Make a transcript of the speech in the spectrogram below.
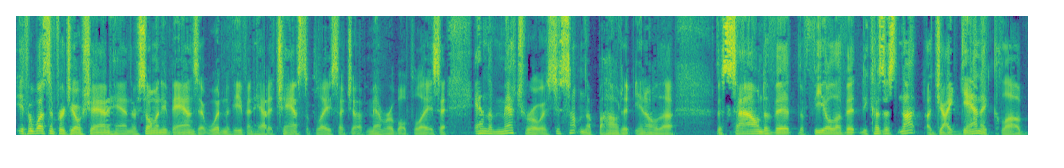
if it wasn't for Joe Shanahan, there's so many bands that wouldn't have even had a chance to play such a memorable place. And the Metro is just something about it, you know, the the sound of it, the feel of it, because it's not a gigantic club,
